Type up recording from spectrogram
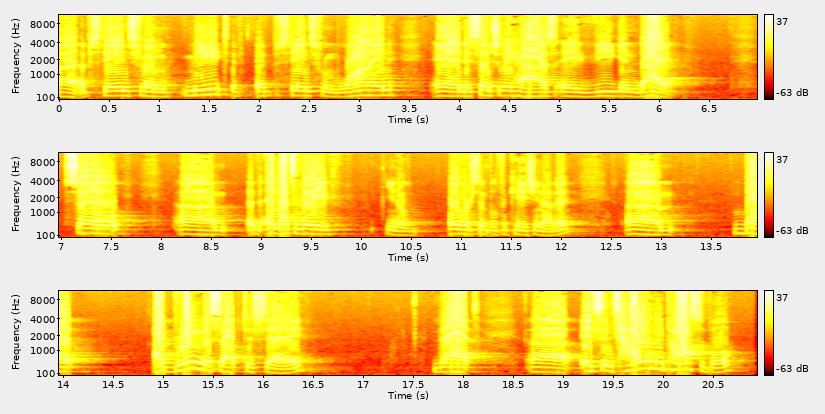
uh, abstains from meat, abstains from wine, and essentially has a vegan diet. So, um, and, that's a very, you know, oversimplification of it. Um, but I bring this up to say that uh, it's entirely possible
